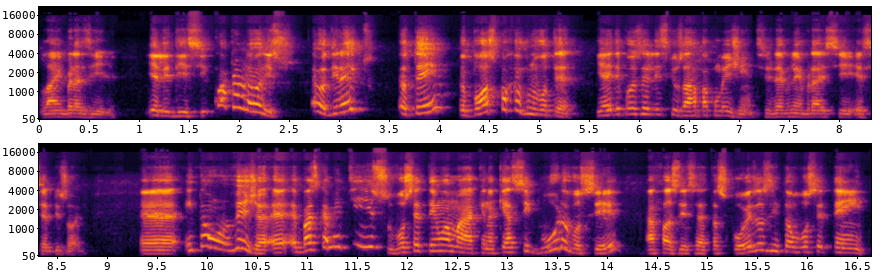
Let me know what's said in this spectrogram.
Lá em Brasília. E ele disse: qual é o problema disso? É meu direito, eu tenho, eu posso, por que eu não vou ter? E aí depois ele disse que usava para comer gente. Vocês devem lembrar esse, esse episódio. É, então, veja, é, é, basicamente isso. Você tem uma máquina que assegura você a fazer certas coisas, então você tem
